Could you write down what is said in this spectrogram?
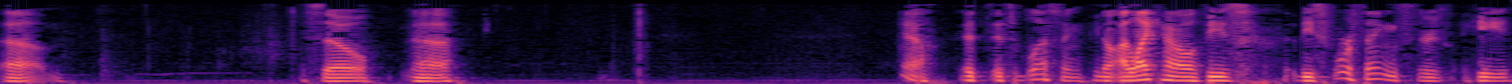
Um so uh yeah, it, it's a blessing. You know, I like how these these four things. There's he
